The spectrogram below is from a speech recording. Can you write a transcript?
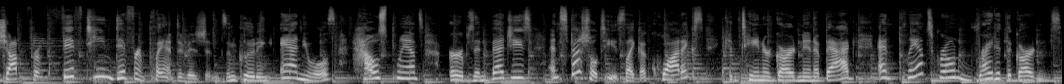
Shop from 15 different plant divisions, including annuals, houseplants, herbs and veggies, and specialties like aquatics, container garden in a bag, and plants grown right at the gardens.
